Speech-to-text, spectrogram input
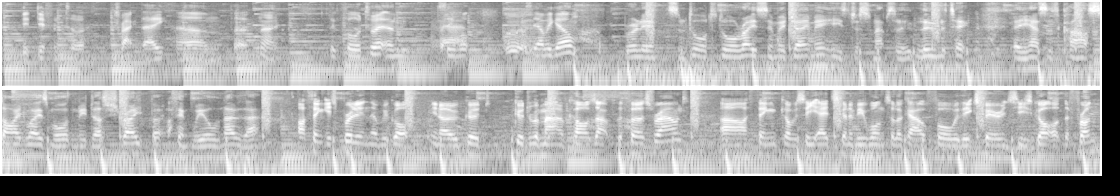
a bit different to a track day, um, but no, look forward to it and see what, see how we go on. Brilliant. Some door-to-door racing with Jamie. He's just an absolute lunatic. He has his car sideways more than he does straight, but I think we all know that. I think it's brilliant that we've got you know good good amount of cars out for the first round. Uh, I think obviously Ed's going to be one to look out for with the experience he's got at the front,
